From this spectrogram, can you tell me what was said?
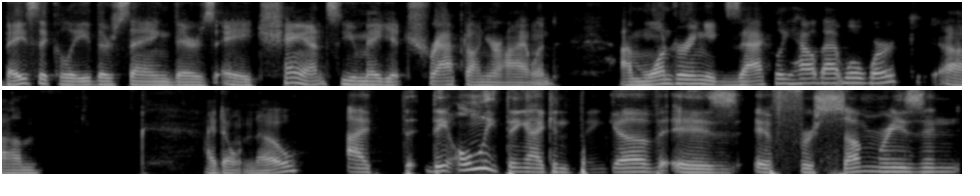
basically, they're saying there's a chance you may get trapped on your island. I'm wondering exactly how that will work. Um, I don't know. I th- the only thing I can think of is if for some reason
